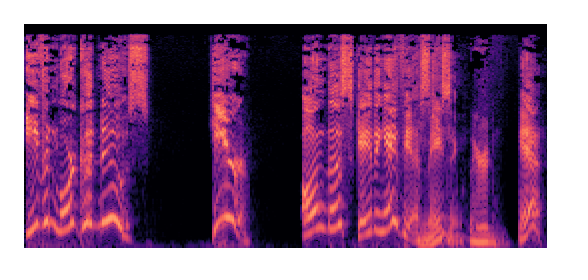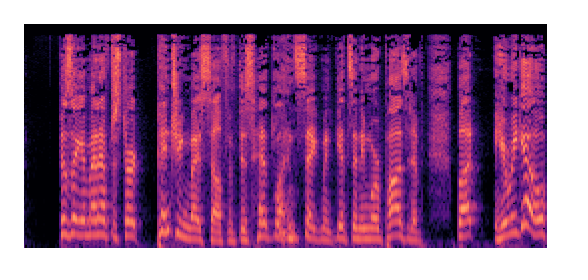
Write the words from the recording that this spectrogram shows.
even more good news here on the Scathing Atheist. Amazing. Weird. Yeah. Feels like I might have to start pinching myself if this headline segment gets any more positive. But here we go.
